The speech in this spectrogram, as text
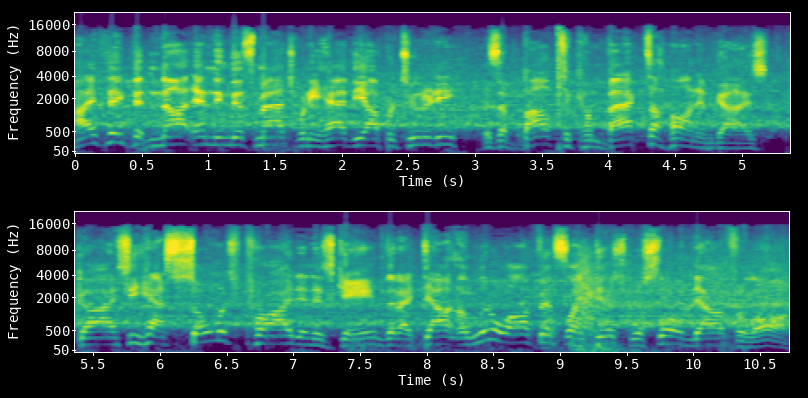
I think that not ending this match when he had the opportunity is about to come back to haunt him, guys. Guys, he has so much pride in his game that I doubt a little offense like this will slow him down for long.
